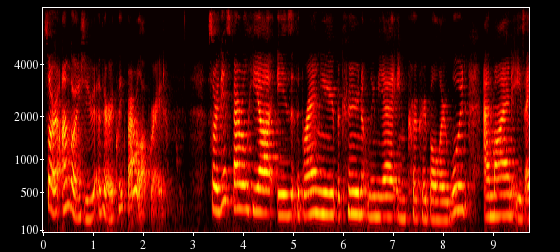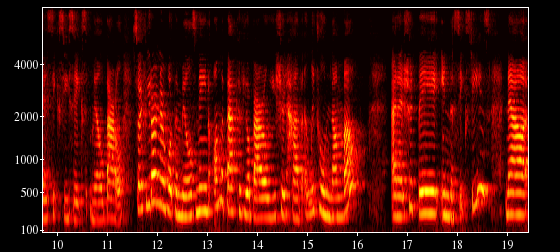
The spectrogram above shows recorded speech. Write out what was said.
So I'm going to do a very quick barrel upgrade. So this barrel here is the brand new Backun Lumiere in Cocobolo wood and mine is a 66 mil barrel. So if you don't know what the mils mean, on the back of your barrel you should have a little number and it should be in the 60s. Now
